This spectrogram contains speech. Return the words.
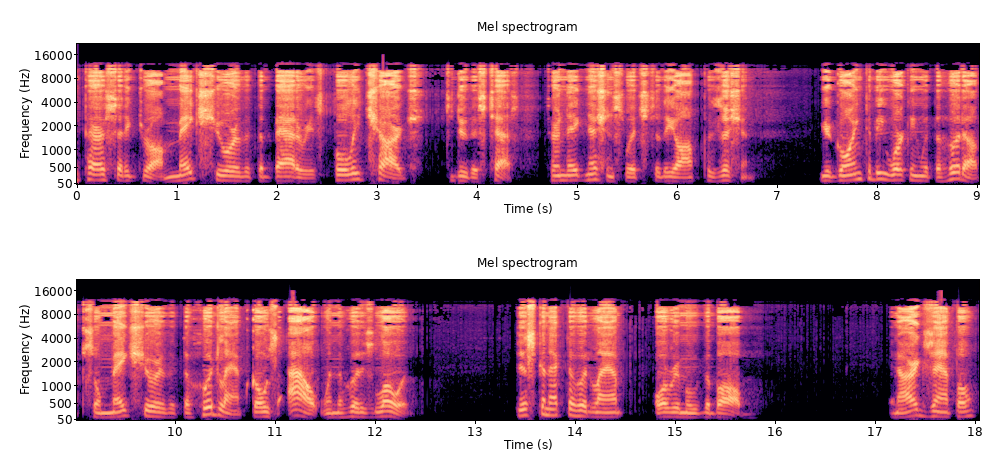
parasitic draw. Make sure that the battery is fully charged to do this test. Turn the ignition switch to the off position. You're going to be working with the hood up, so make sure that the hood lamp goes out when the hood is lowered. Disconnect the hood lamp or remove the bulb. In our example,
